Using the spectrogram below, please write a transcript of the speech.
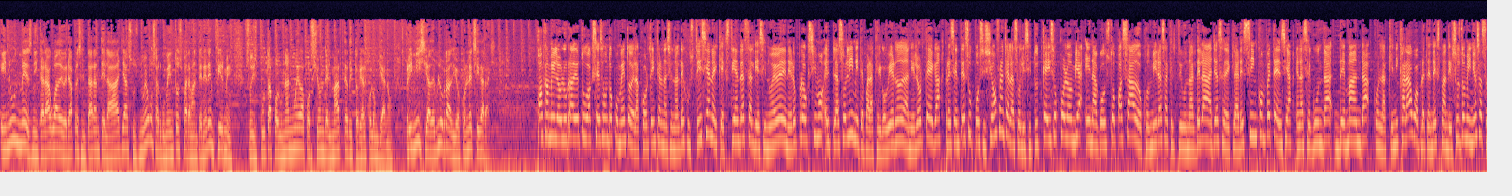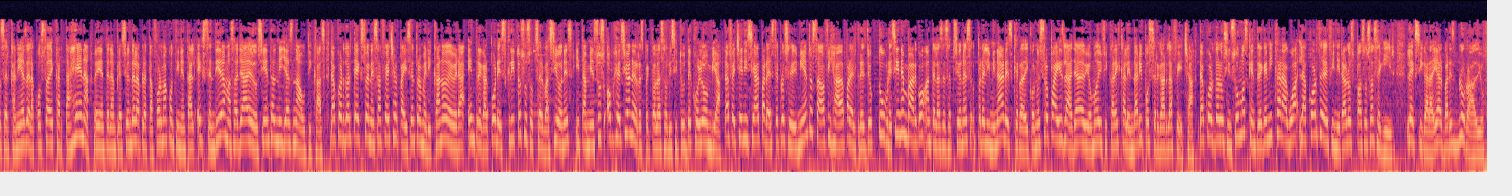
En un mes, Nicaragua deberá presentar ante la Haya sus nuevos argumentos para mantener en firme su disputa por una nueva porción del mar territorial colombiano. Primicia de Blue Radio con Lexi Garay. Juan Camilo Blue Radio tuvo acceso a un documento de la Corte Internacional de Justicia en el que extiende hasta el 19 de enero próximo el plazo límite para que el gobierno de Daniel Ortega presente su posición frente a la solicitud que hizo Colombia en agosto pasado, con miras a que el Tribunal de la Haya se declare sin competencia en la segunda demanda con la que Nicaragua pretende expandir sus dominios hasta cercanías de la costa de Cartagena, mediante la ampliación de la plataforma continental extendida más allá de 200 millas náuticas. De acuerdo al texto, en esa fecha el país centroamericano deberá entregar por escrito sus observaciones y también sus objeciones respecto a la solicitud de Colombia. La fecha inicial para este procedimiento estaba fijada para el 3 de octubre. Sin embargo, ante las excepciones preliminares que radicó nuestro país, la Haya debió modificar el calendario y postergar la fecha. De acuerdo a los insumos que entregue Nicaragua, la Corte definirá los pasos a seguir. Lexi Garay Álvarez, Blue Radio.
